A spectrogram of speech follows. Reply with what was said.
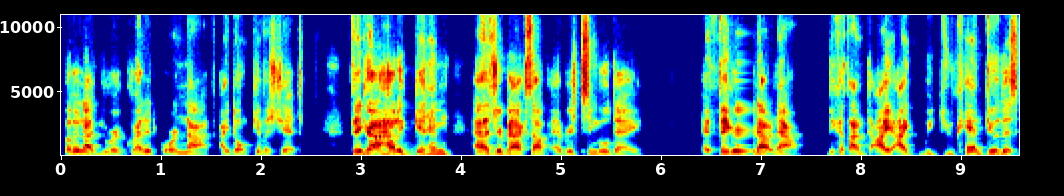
whether or not you regret it or not. I don't give a shit. Figure out how to get him as your backstop every single day, and figure it out now because I'm I I we, you can't do this.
